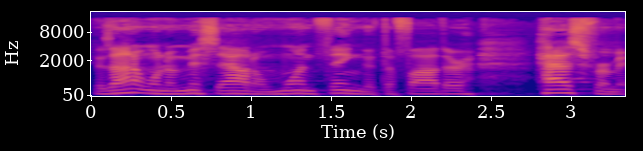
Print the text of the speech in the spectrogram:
Because I don't want to miss out on one thing that the Father has for me.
